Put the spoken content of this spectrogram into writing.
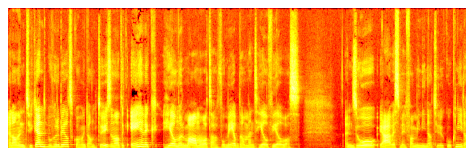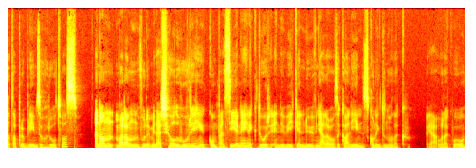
En dan in het weekend bijvoorbeeld kwam ik dan thuis en had ik eigenlijk heel normaal, maar wat dat voor mij op dat moment heel veel was. En zo ja, wist mijn familie natuurlijk ook niet dat dat probleem zo groot was. En dan, maar dan voelde ik me daar schuldig over en ging ik compenseren eigenlijk door in de week in Leuven. Ja, daar was ik alleen, dus kon ik doen wat ik, ja, wat ik wou.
